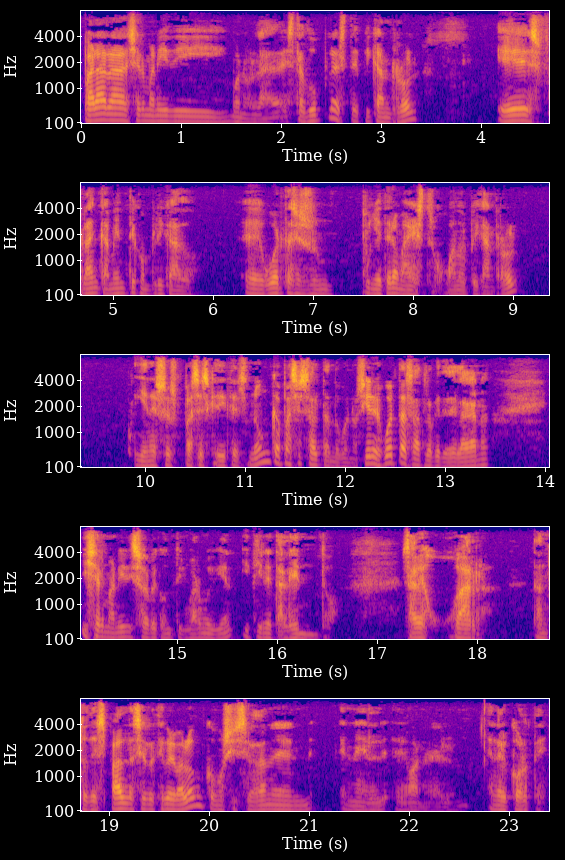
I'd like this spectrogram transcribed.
Parar a Shermanidi, bueno, la, esta dupla, este pick and roll, es francamente complicado. Eh, Huertas es un puñetero maestro jugando el pick and roll y en esos pases que dices, nunca pases saltando. Bueno, si eres Huertas, haz lo que te dé la gana. Y Shermanidi sabe continuar muy bien y tiene talento. Sabe jugar, tanto de espaldas si recibe el balón como si se lo dan en, en el, eh, bueno, en el, en el corte.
